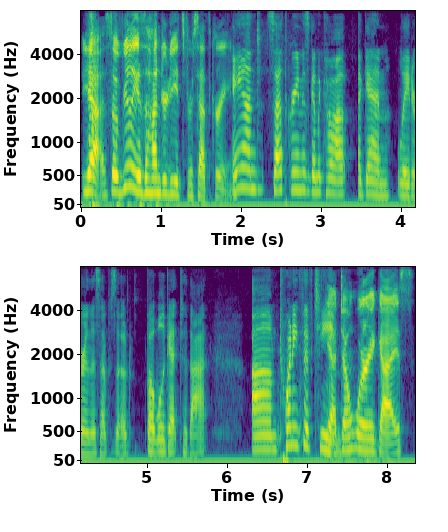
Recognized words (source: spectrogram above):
Yeah, so it really is 100 eats for Seth Green. and Seth Green is going to come up again later in this episode, but we'll get to that. Um, 2015. yeah, don't worry, guys.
